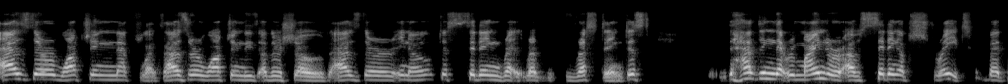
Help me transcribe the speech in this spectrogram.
as they're watching Netflix, as they're watching these other shows, as they're, you know, just sitting, re- re- resting, just having that reminder of sitting up straight. But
